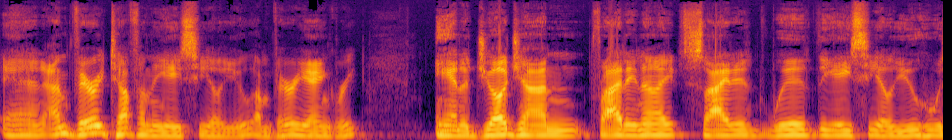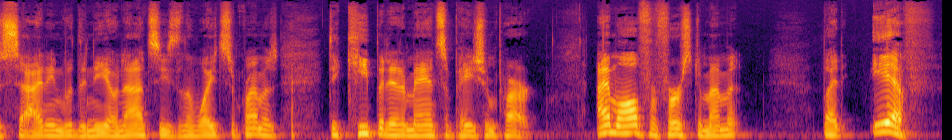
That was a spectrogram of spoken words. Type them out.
And I'm very tough on the ACLU. I'm very angry. And a judge on Friday night sided with the ACLU, who was siding with the neo Nazis and the white supremacists, to keep it at Emancipation Park. I'm all for First Amendment, but if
